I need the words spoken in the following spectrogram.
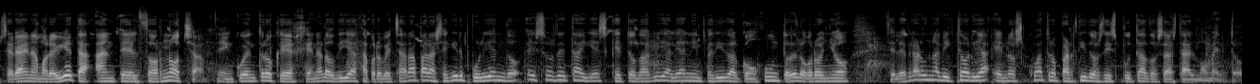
Será en Amorebieta ante el Zornocha, encuentro que Genaro Díaz aprovechará para seguir puliendo esos detalles que todavía le han impedido al conjunto de Logroño celebrar una victoria en los cuatro partidos disputados hasta el momento.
